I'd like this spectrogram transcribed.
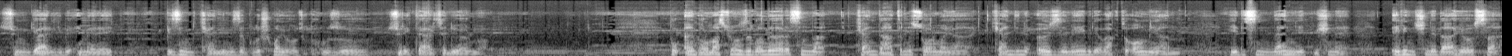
sünger gibi emerek bizim kendimize buluşma yolculuğumuzu sürekli erteliyor mu? Bu enformasyon zırvalığı arasında kendi hatırını sormaya, kendini özlemeye bile vakti olmayan, yedisinden yetmişine evin içinde dahi olsa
